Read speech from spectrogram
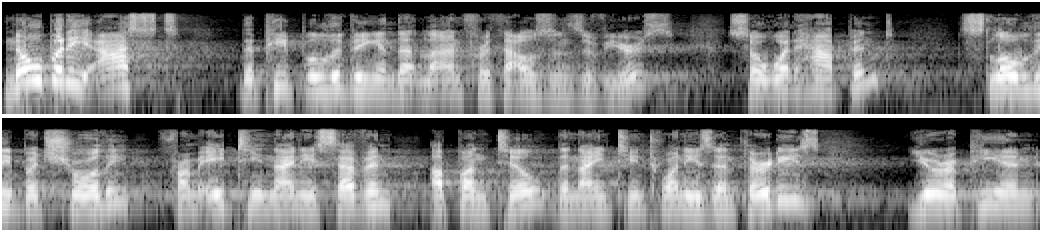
Nobody asked the people living in that land for thousands of years. So what happened? Slowly but surely, from 1897 up until the 1920s and 30s, European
